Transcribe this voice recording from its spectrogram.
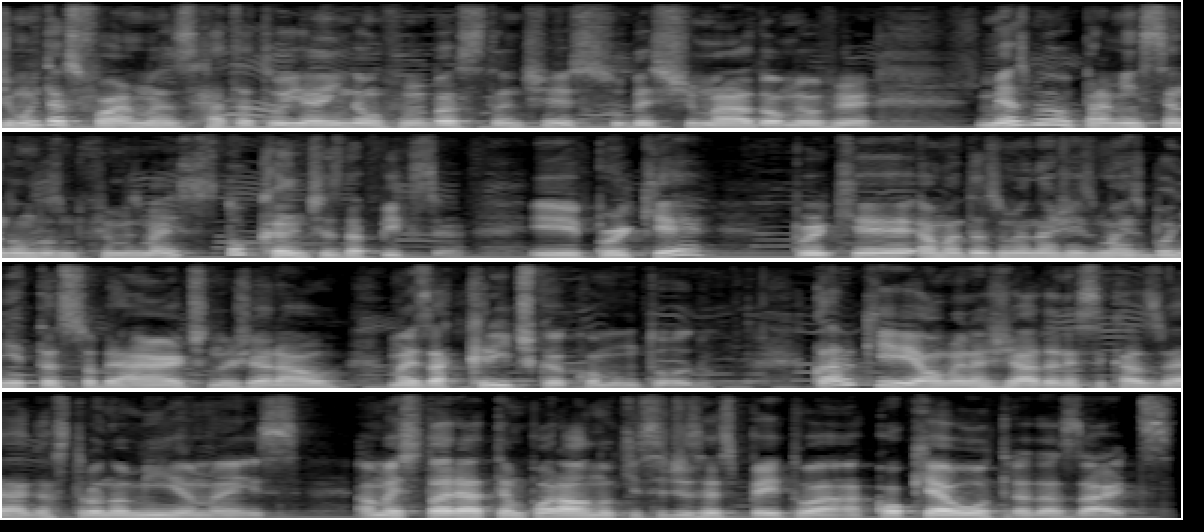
De muitas formas, Ratatouille ainda é um filme bastante subestimado, ao meu ver, mesmo para mim sendo um dos filmes mais tocantes da Pixar. E por quê? Porque é uma das homenagens mais bonitas sobre a arte no geral, mas a crítica como um todo. Claro que a homenageada nesse caso é a gastronomia, mas é uma história temporal no que se diz respeito a qualquer outra das artes:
